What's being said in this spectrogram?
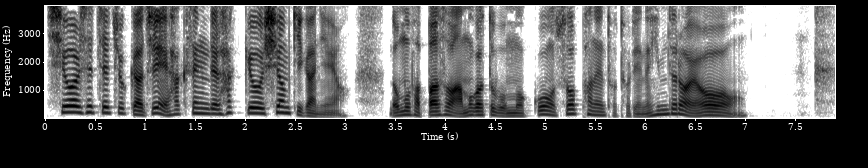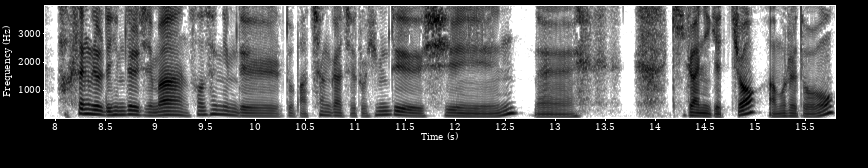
10월 셋째 주까지 학생들 학교 시험 기간이에요. 너무 바빠서 아무것도 못 먹고 수업하는 도토리는 힘들어요. 학생들도 힘들지만 선생님들도 마찬가지로 힘드신, 네, 기간이겠죠? 아무래도.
